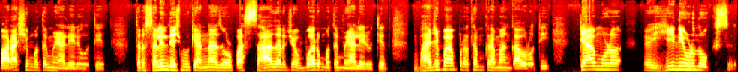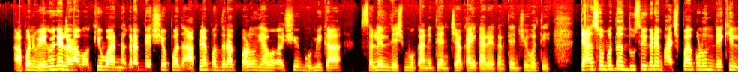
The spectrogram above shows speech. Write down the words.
बाराशे मतं मिळालेले होते. तर सलील देशमुख यांना जवळपास सहा हजारच्या वर मतं मिळालेली होती. भाजपा प्रथम क्रमांकावर होती. त्यामुळं ही निवडणूक आपण वेगवेगळे लढावं किंवा नगराध्यक्ष पद आपल्या पदरात पाडून घ्यावं अशी भूमिका सलील देशमुख आणि त्यांच्या काही कार्यकर्त्यांची होती. त्यासोबतच दुसरीकडे भाजपाकडून देखील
